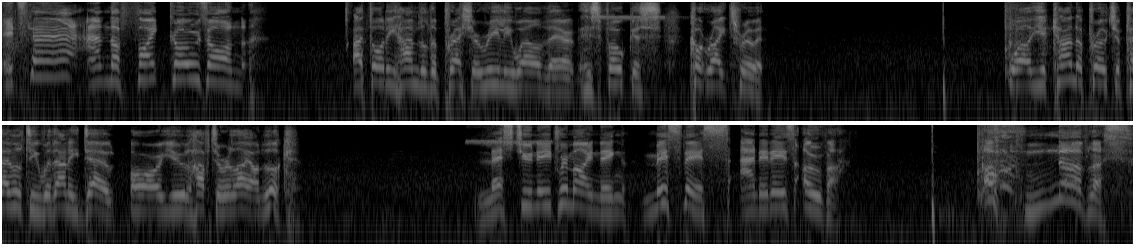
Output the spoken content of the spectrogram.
It's there, and the fight goes on. I thought he handled the pressure really well there. His focus cut right through it. Well, you can't approach a penalty with any doubt, or you'll have to rely on luck. Lest you need reminding, miss this, and it is over. Oh, nerveless.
